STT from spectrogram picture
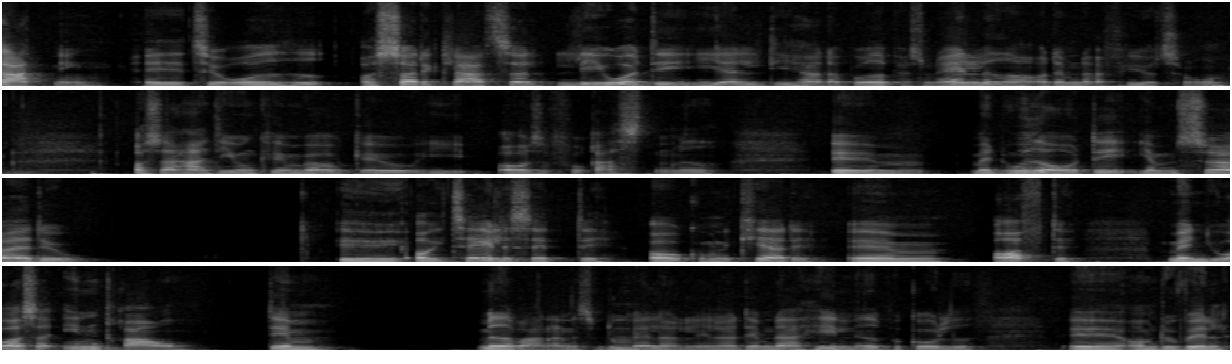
retning øh, til rådighed. Og så er det klart, så lever det i alle de her, der både er personalledere og dem, der er fyrtårn. Mm. Og så har de jo en kæmpe opgave i også at få resten med. Øhm, men udover det, jamen så er det jo øh, at i tale sætte det og kommunikere det øh, ofte, men jo også at inddrage dem, medarbejderne, som du mm. kalder det, eller dem, der er helt nede på gulvet, øh, om du vil.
